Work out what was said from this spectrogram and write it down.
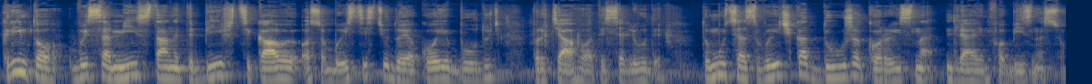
Крім того, ви самі станете більш цікавою особистістю, до якої будуть притягуватися люди. Тому ця звичка дуже корисна для інфобізнесу.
